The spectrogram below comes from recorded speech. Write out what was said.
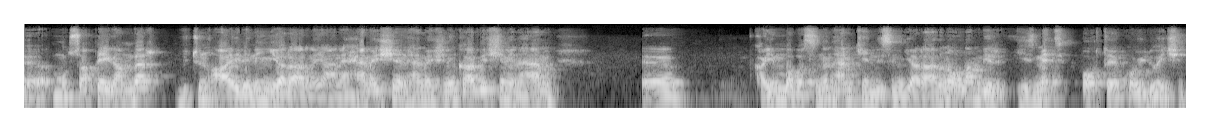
Ee, Musa peygamber bütün ailenin yararına yani hem eşinin hem eşinin kardeşinin hem e, kayınbabasının hem kendisinin yararına olan bir hizmet ortaya koyduğu için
